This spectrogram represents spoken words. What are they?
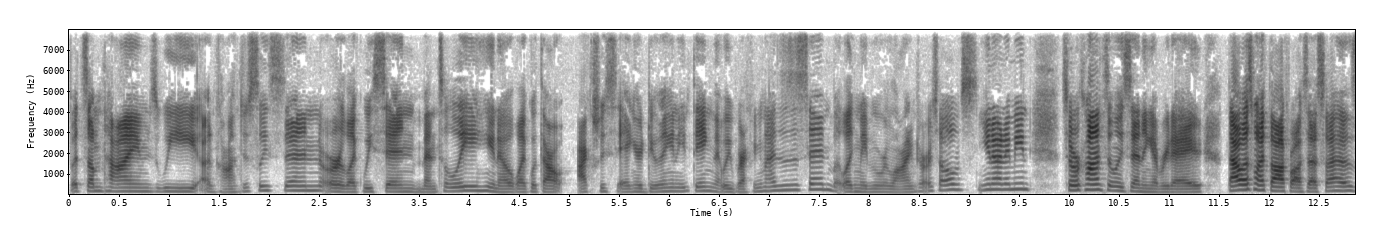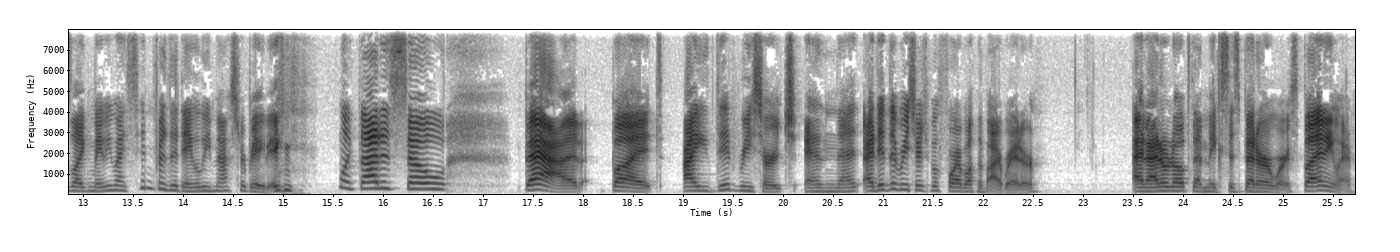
but sometimes we unconsciously sin, or like we sin mentally. You know, like without actually saying or doing anything that we recognize as a sin, but like maybe we're lying to ourselves. You know what I mean? So we're constantly sinning every day. That was my thought process. So I was like, maybe my sin for the day will be masturbating. like that is so bad, but. I did research and that I did the research before I bought the vibrator and I don't know if that makes this better or worse. But anyway,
